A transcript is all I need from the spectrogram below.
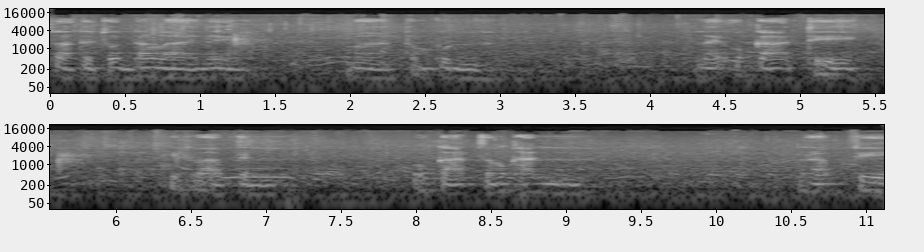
สาธุชนทั้งหลายได้มาทำบุญ ในโอกาสที่คิดว่าเป็นโอกาสสำคัญรับที่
